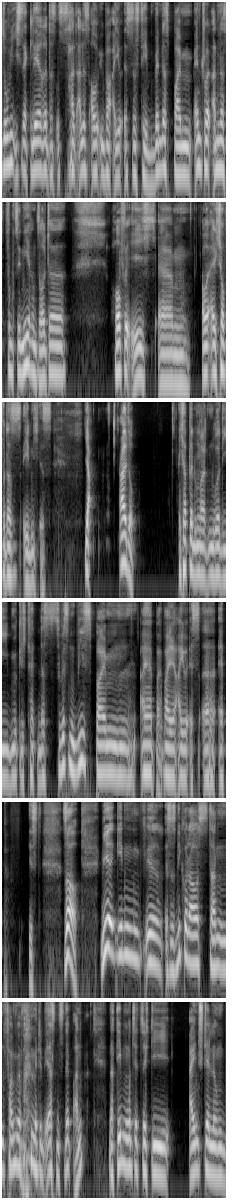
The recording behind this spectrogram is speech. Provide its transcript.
so wie ich es erkläre, das ist halt alles auch über iOS-System. Wenn das beim Android anders funktionieren sollte, hoffe ich, ähm, aber ich hoffe, dass es ähnlich ist. Ja, also, ich habe dann immer nur die Möglichkeiten, das zu wissen, wie es beim äh, bei, bei iOS-App äh, ist. So, wir gehen, wir, es ist Nikolaus, dann fangen wir mal mit dem ersten Snap an. Nachdem wir uns jetzt durch die Einstellung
